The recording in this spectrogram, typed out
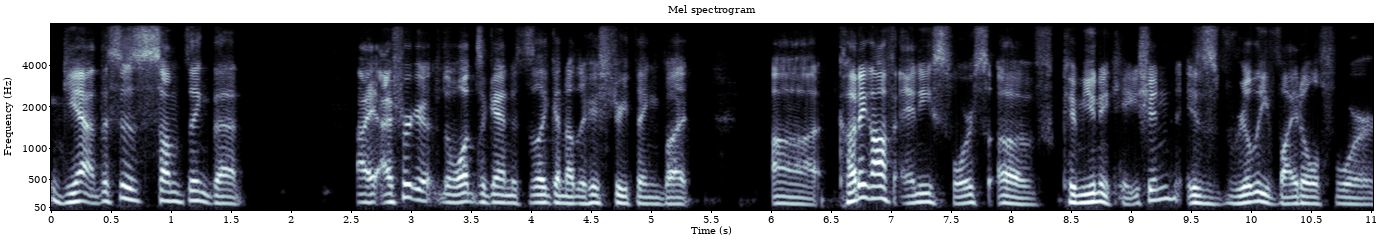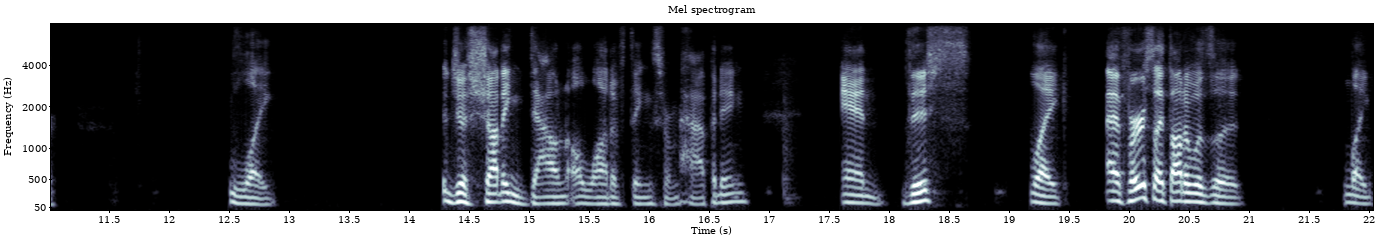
Yeah, this is something that I I forget the once again it's like another history thing, but uh cutting off any source of communication is really vital for like just shutting down a lot of things from happening. And this like at first I thought it was a like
